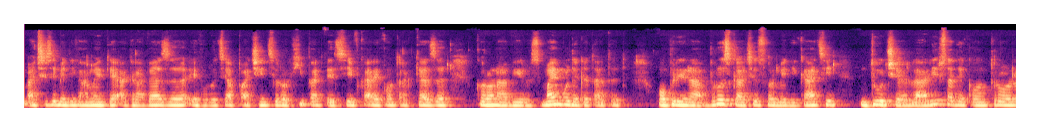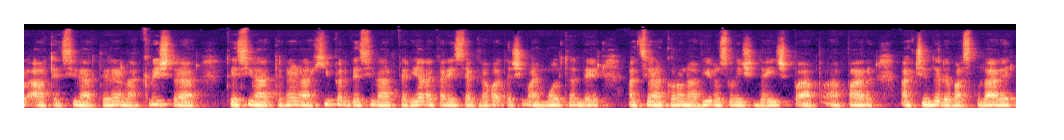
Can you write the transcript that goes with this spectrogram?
aceste medicamente agravează evoluția pacienților hipertensivi care contractează coronavirus. Mai mult decât atât, oprirea bruscă a acestor medicații duce la lipsa de control a tensiunii arteriale, la creșterea tensiunii arteriale, la hipertensiunea arterială, care este agravată și mai mult de acțiunea coronavirusului și de aici apar accidentele vasculare,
